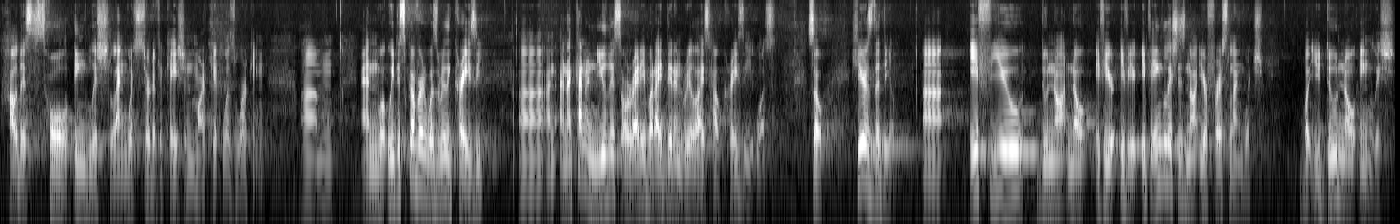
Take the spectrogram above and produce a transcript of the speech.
how this whole English language certification market was working. Um, and what we discovered was really crazy. Uh, and, and, I kind of knew this already, but I didn't realize how crazy it was. So here's the deal. Uh, if you do not know, if, you if, if English is not your first language, but you do know English,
